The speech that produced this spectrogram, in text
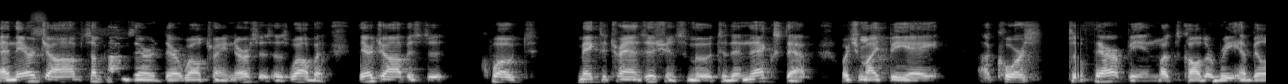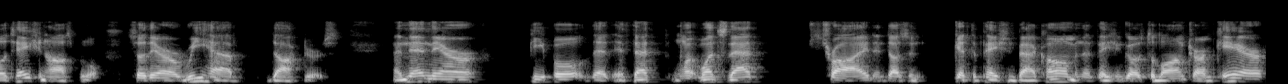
and their job sometimes they're they're well-trained nurses as well, but their job is to quote make the transition smooth to the next step, which might be a a course of therapy in what's called a rehabilitation hospital. So there are rehab doctors. And then there are people that if that once that's tried and doesn't get the patient back home and the patient goes to long-term care,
